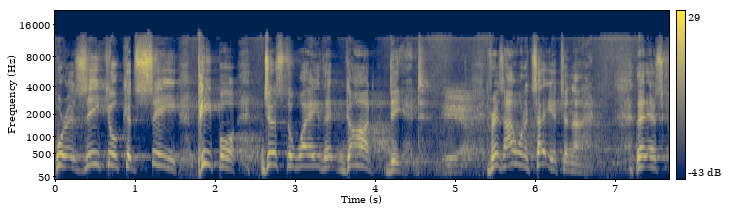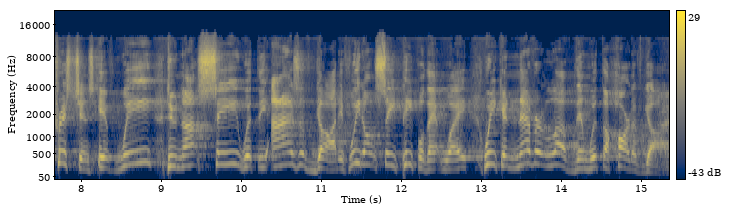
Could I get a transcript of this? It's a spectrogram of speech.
where Ezekiel could see people just the way that God did. Yeah. Friends, I want to tell you tonight that as Christians, if we do not see with the eyes of God, if we don't see people that way, we can never love them with the heart of God.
